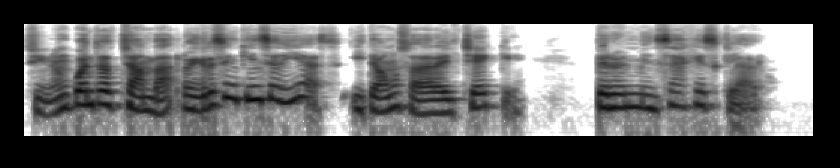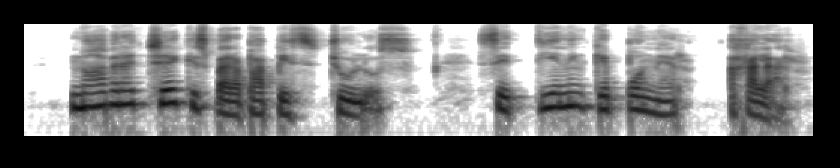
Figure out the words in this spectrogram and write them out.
si no encuentras chamba, regresa en 15 días y te vamos a dar el cheque. Pero el mensaje es claro. No habrá cheques para papis chulos. Se tienen que poner a jalar.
